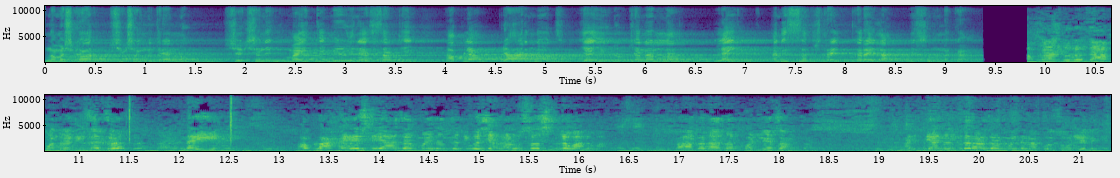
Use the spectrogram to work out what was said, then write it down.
नमस्कार शिक्षक मित्रांनो. शैक्षणिक माहिती मिळविण्यासाठी आपल्या प्रहार न्यूज या यूट्यूब चॅनलला लाईक आणि सबस्क्राईब करायला विसरू नका. आपलं आंदोलन दहा पंधरा दिवसाचं नाहीये आपला हायेस्ट आझाद मैदानचा दिवस आहे अडुसष्टवा. कागद हातात पडल्याचा. आणि त्यानंतर आझाद मैदान आपण सोडलेलं आहे.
